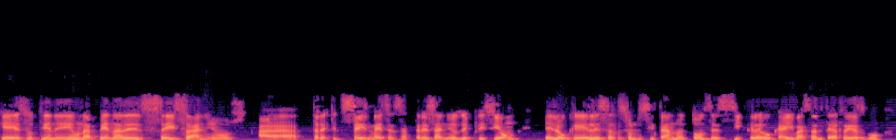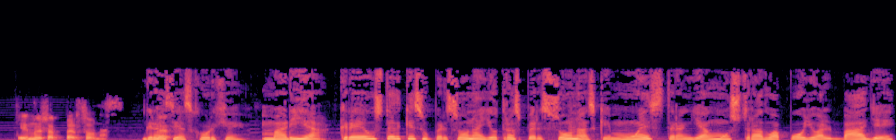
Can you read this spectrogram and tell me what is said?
que eso tiene una pena de seis años a seis meses a tres años de prisión, es lo que él está solicitando. Entonces sí creo que hay bastante riesgo en nuestras personas. Gracias, Jorge. María, ¿cree usted que su persona y otras personas que muestran y han mostrado apoyo al Valle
